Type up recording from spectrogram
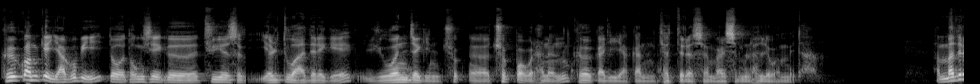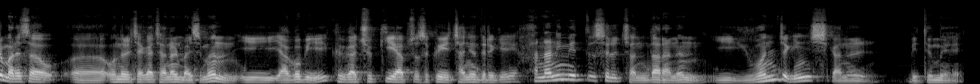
그것과 함께 야곱이 또 동시에 그 뒤에서 열두 아들에게 유언적인 축, 어, 복을 하는 그것까지 약간 곁들여서 말씀을 하려고 합니다. 한마디로 말해서 어, 오늘 제가 전할 말씀은 이 야곱이 그가 죽기에 앞서서 그의 자녀들에게 하나님의 뜻을 전달하는 이 유언적인 시간을 믿음의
